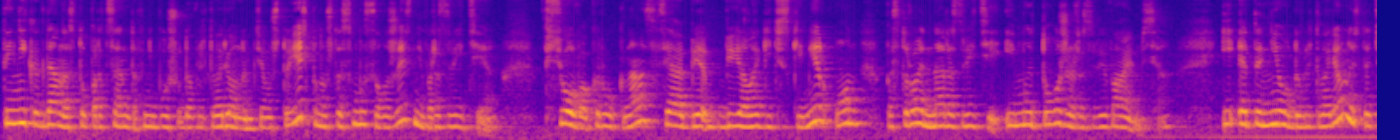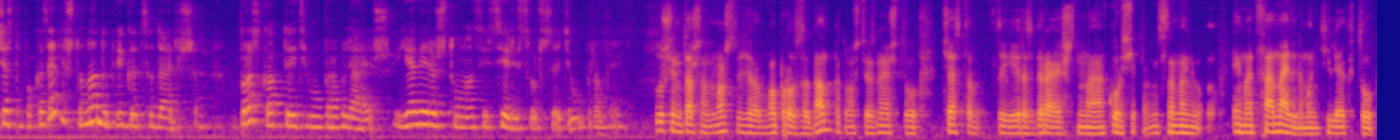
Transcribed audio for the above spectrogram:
ты никогда на 100% не будешь удовлетворенным тем, что есть, потому что смысл жизни в развитии. все вокруг нас, вся би- биологический мир, он построен на развитии, и мы тоже развиваемся. И это неудовлетворенность, это часто показатель, что надо двигаться дальше. Просто как ты этим управляешь. Я верю, что у нас есть все ресурсы этим управлять. Слушай, Наташа, может, я вопрос задам, потому что я знаю, что часто ты разбираешь на курсе по эмоциональному интеллекту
